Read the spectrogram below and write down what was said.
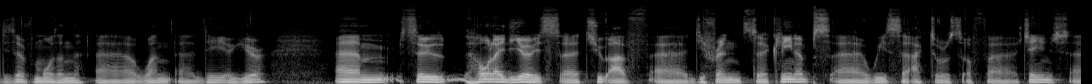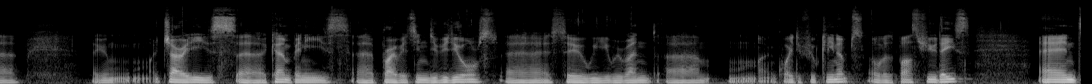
deserves more than one day a year. Um, so the whole idea is uh, to have uh, different uh, cleanups uh, with uh, actors of change, um, charities, companies, private individuals. so we, we ran um, quite a few cleanups over the past few days. And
